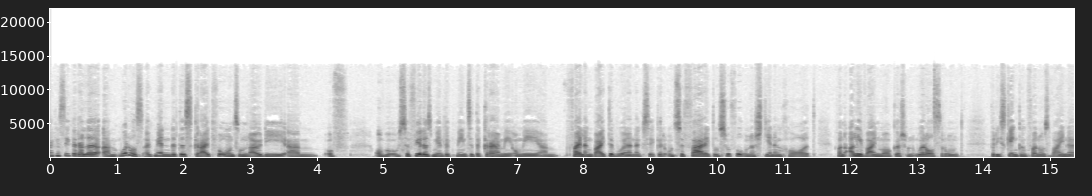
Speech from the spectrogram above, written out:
Ek is seker hulle um, oral, ek meen dit is great vir ons om nou die um, of om soveel as moontlik mense te kry om die, om die um, veiling by te woon en ek seker ons sover het ons soveel ondersteuning gehad van al die wynmakers van oral rond vir die skenking van ons wyne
